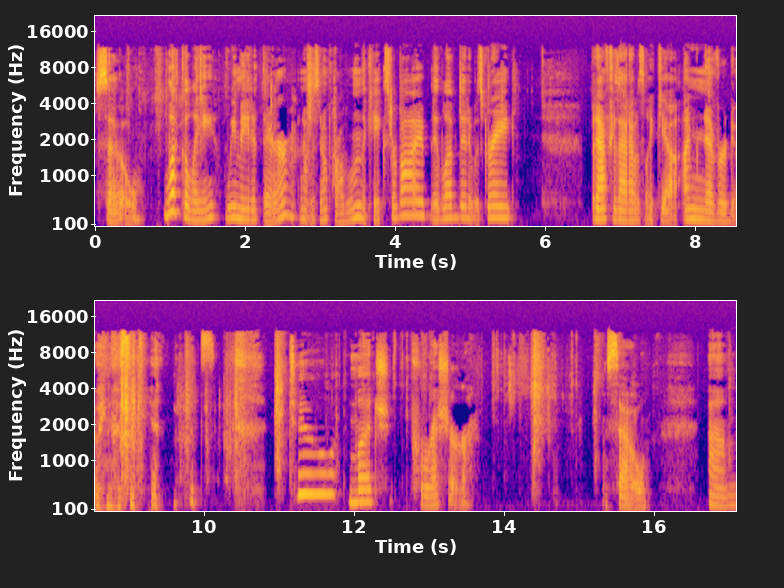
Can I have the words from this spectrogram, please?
So luckily we made it there and it was no problem. The cake survived. They loved it. It was great. But after that, I was like, yeah, I'm never doing this again. it's too much pressure. So, um,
